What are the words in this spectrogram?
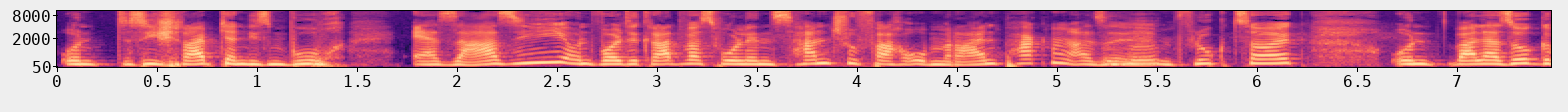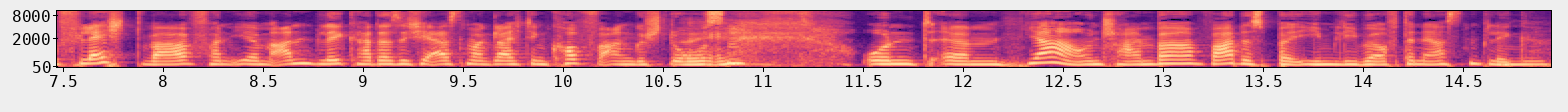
Und sie schreibt ja in diesem Buch, er sah sie und wollte gerade was wohl ins Handschuhfach oben reinpacken, also mhm. im Flugzeug. Und weil er so geflecht war von ihrem Anblick, hat er sich erstmal gleich den Kopf angestoßen. Nee. Und ähm, ja, und scheinbar war das bei ihm Liebe auf den ersten Blick. Mhm.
